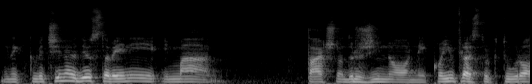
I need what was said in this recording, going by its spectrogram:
nek, večina ljudi v Sloveniji ima takšno družino, neko infrastrukturo,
